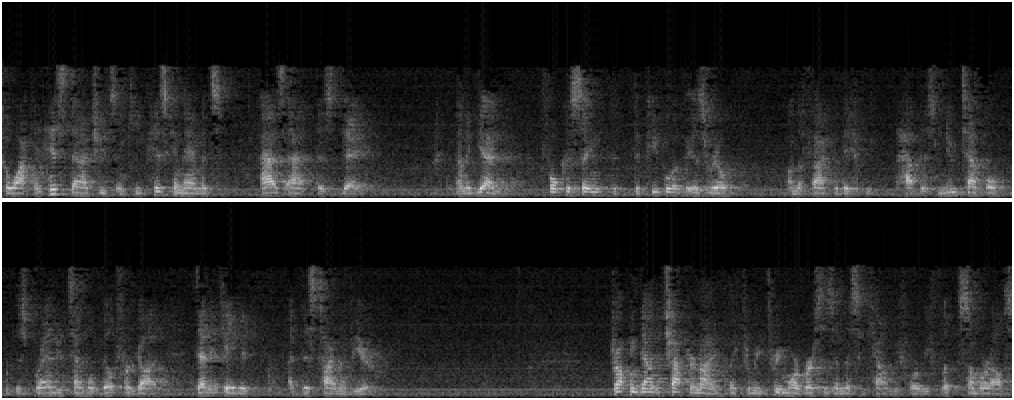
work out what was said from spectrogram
to walk in his statutes and keep his commandments as at this day. And again, focusing the, the people of Israel on the fact that they have this new temple, this brand new temple built for God, dedicated at this time of year. Dropping down to chapter 9, I'd like to read three more verses in this account before we flip somewhere else.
